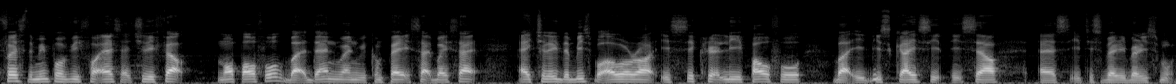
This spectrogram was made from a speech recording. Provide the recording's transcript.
first, the Meepo V4S actually felt more powerful, but then when we compare it side by side, actually the Beastboard Aurora is secretly powerful, but it disguises it itself as it is very very smooth.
